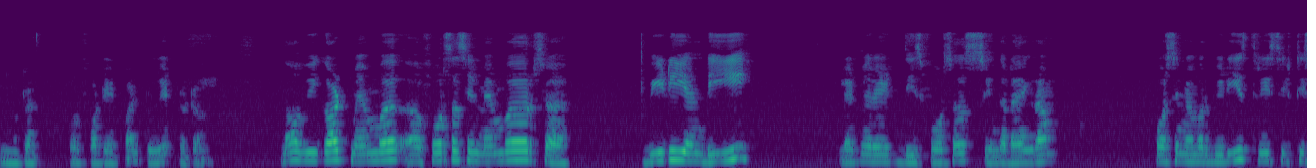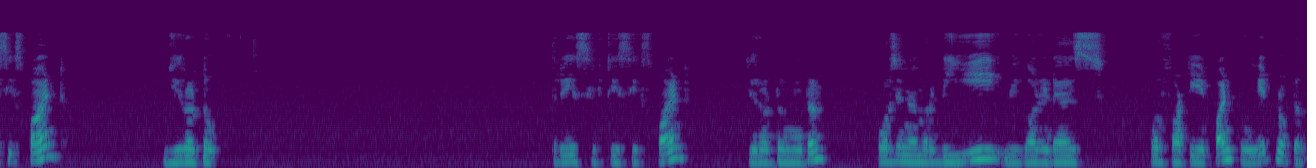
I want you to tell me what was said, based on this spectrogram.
Newton. 448.28 Newton. Now we got member uh, forces in members uh, BD and DE let me write these forces in the diagram. Force in member BD is 366.02 366.02 Newton. Force in member DE we got it as 448.28 Newton.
